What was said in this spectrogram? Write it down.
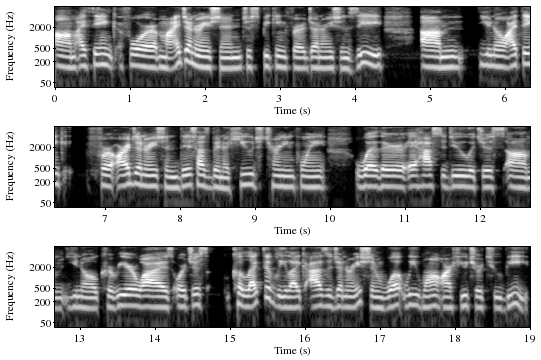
Um i think for my generation just speaking for generation z um you know, I think for our generation, this has been a huge turning point, whether it has to do with just, um, you know, career wise or just collectively, like as a generation, what we want our future to be.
